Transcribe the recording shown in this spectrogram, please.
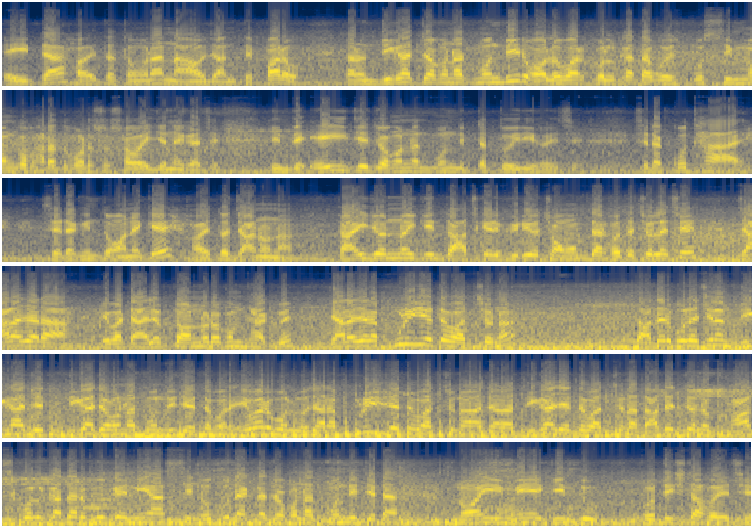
এইটা হয়তো তোমরা নাও জানতে পারো। কারণ দীঘার জগন্নাথ মন্দির অল ওভার কলকাতা পশ্চিমবঙ্গ, ভারতবর্ষ সবাই জেনে গেছে। কিন্তু এই যে জগন্নাথ মন্দিরটা তৈরি হয়েছে, সেটা কোথায়? সেটা কিন্তু অনেকে হয়তো জানো না। তাই জন্যই কিন্তু আজকের ভিডিও চমকদার হতে চলেছে। যারা যারা, এবার ডায়লগটা অন্যরকম থাকবে। যারা যারা পুরী যেতে পারছ না তাদের বলেছিলাম দীঘা দীঘা জগন্নাথ মন্দির যেতে পারে। এবার বলব, যারা পুরী যেতে পারছ না, যারা দীঘা যেতে পারছ না, তাদের জন্য খাস কলকাতার বুকে নিয়ে আসছি নতুন একটা জগন্নাথ মন্দির, যেটা নয় মে কিন্তু প্রতিষ্ঠা হয়েছে।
